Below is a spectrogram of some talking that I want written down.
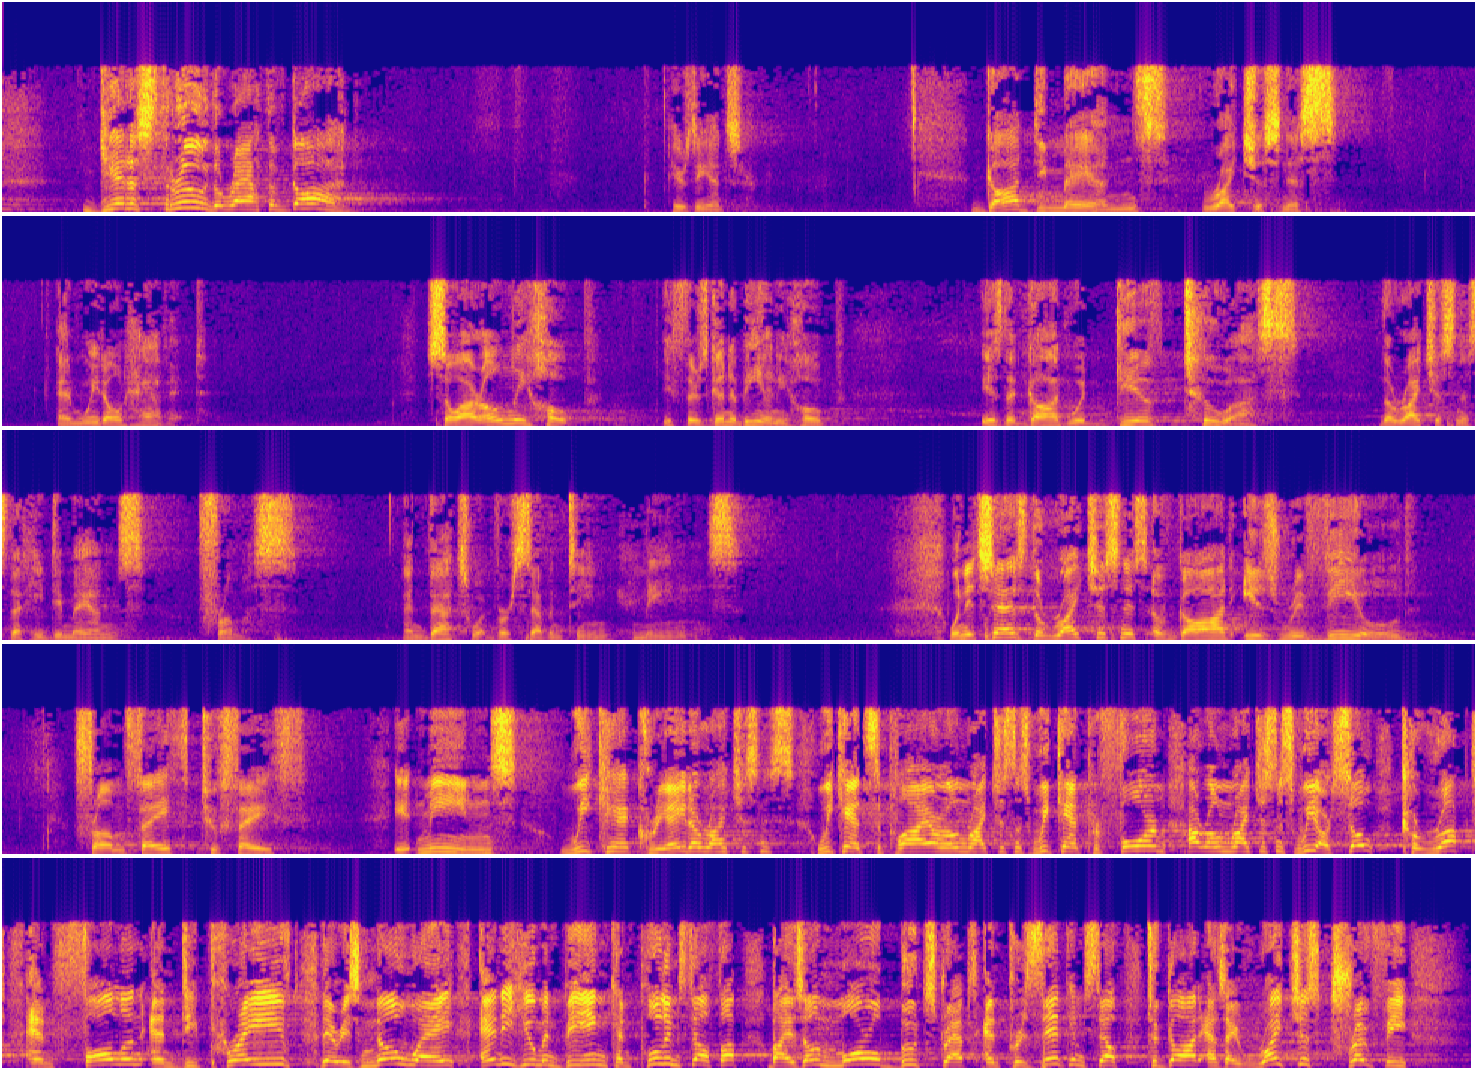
get us through the wrath of God? Here's the answer. God demands righteousness and we don't have it. So our only hope, if there's going to be any hope, is that God would give to us the righteousness that He demands from us. And that's what verse 17 means. When it says the righteousness of God is revealed from faith to faith, it means we can't create our righteousness. We can't supply our own righteousness. We can't perform our own righteousness. We are so corrupt and fallen and depraved. There is no way any human being can pull himself up by his own moral bootstraps and present himself to God as a righteous trophy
